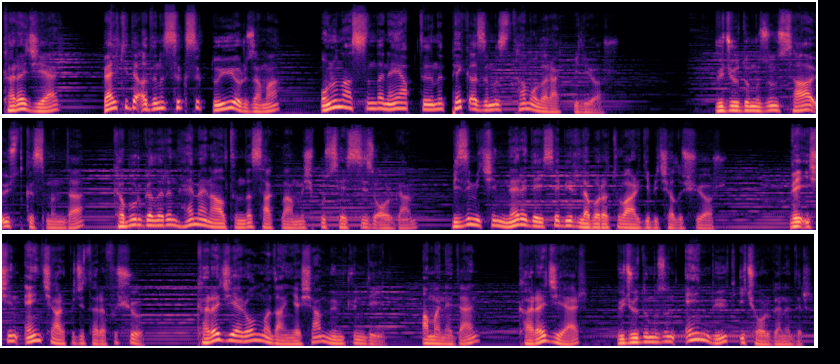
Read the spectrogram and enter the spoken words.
Karaciğer, belki de adını sık sık duyuyoruz ama onun aslında ne yaptığını pek azımız tam olarak biliyor. Vücudumuzun sağ üst kısmında, kaburgaların hemen altında saklanmış bu sessiz organ, bizim için neredeyse bir laboratuvar gibi çalışıyor. Ve işin en çarpıcı tarafı şu, karaciğer olmadan yaşam mümkün değil. Ama neden? Karaciğer, vücudumuzun en büyük iç organıdır.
